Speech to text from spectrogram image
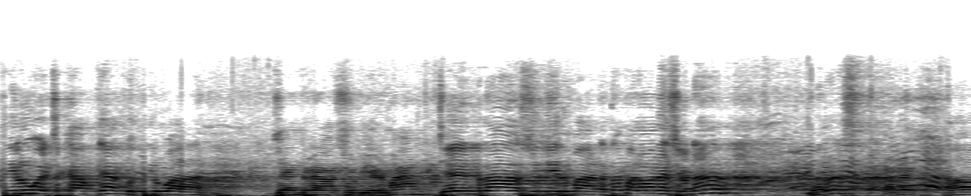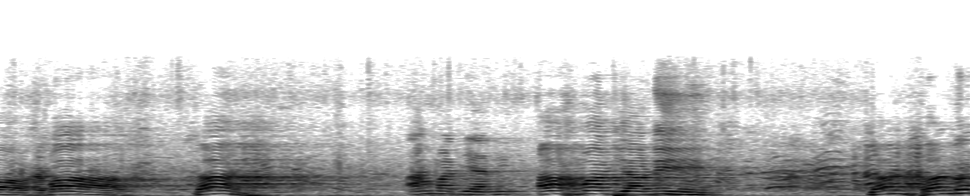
tilu we cekapnya aku tiluan. Jenderal Sudirman. Jenderal Sudirman atau pahlawan nasional? Terus? Oh hebat. Dan? Ahmad Yani. Ahmad Yani. Dan Randa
